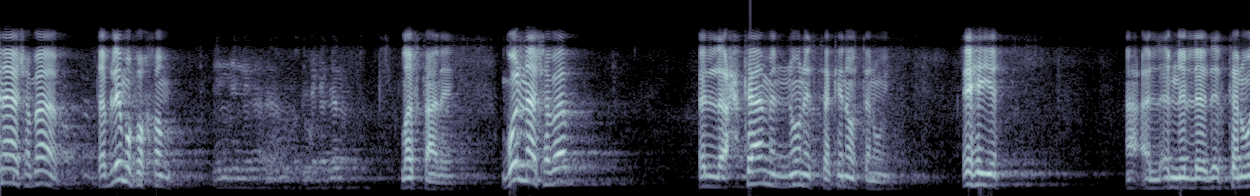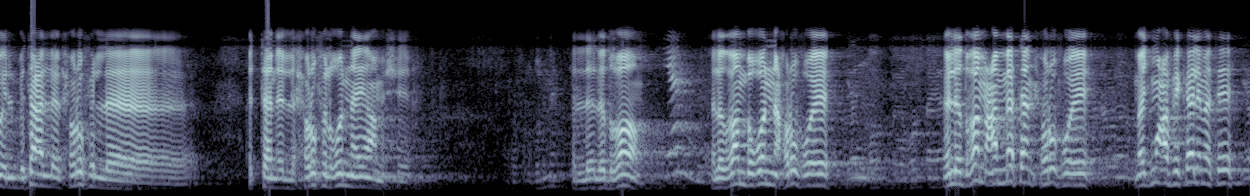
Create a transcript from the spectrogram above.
هنا يا شباب. طب ليه مفخمة الله يفتح عليك. قلنا يا شباب الأحكام النون الساكنة والتنوين. إيه هي؟ ال- إن ال- التنوين بتاع الحروف ال- التن- الحروف الغنة إيه يا عم الشيخ؟ ال- الإدغام. الإدغام بغنة حروفه إيه؟ الإدغام عامة حروفه إيه؟ مجموعة في كلمة إيه؟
